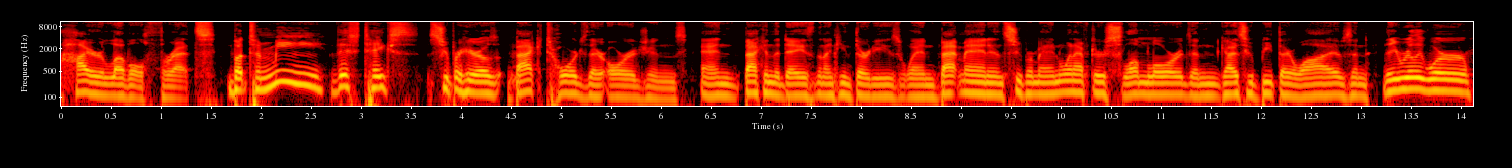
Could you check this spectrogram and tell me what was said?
higher level threats. But to me, this takes superheroes back towards their origins. And back in the days in the 1930s when Batman and Superman went after slumlords and guys who beat their wives. And they really were,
